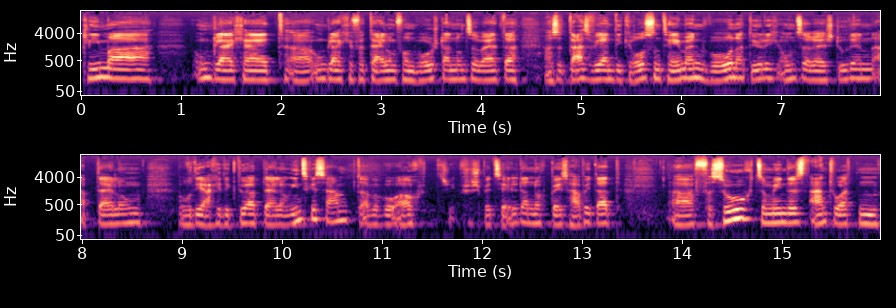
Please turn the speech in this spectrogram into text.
Klima, Ungleichheit, äh, ungleiche Verteilung von Wohlstand und so weiter. Also das wären die großen Themen, wo natürlich unsere Studienabteilung, wo die Architekturabteilung insgesamt, aber wo auch speziell dann noch Base Habitat äh, versucht, zumindest Antworten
